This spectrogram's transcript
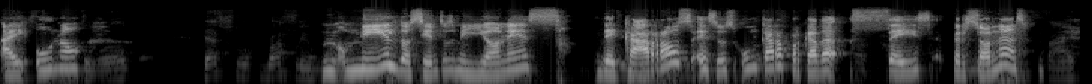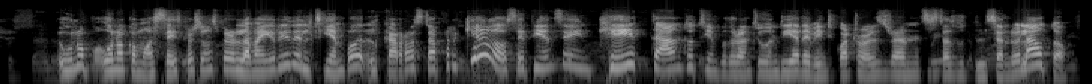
hay uno, 1.200 millones de carros. Eso es un carro por cada seis personas. Uno, uno como seis personas, pero la mayoría del tiempo el carro está parqueado. Se piensa en qué tanto tiempo durante un día de 24 horas realmente estás utilizando el auto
